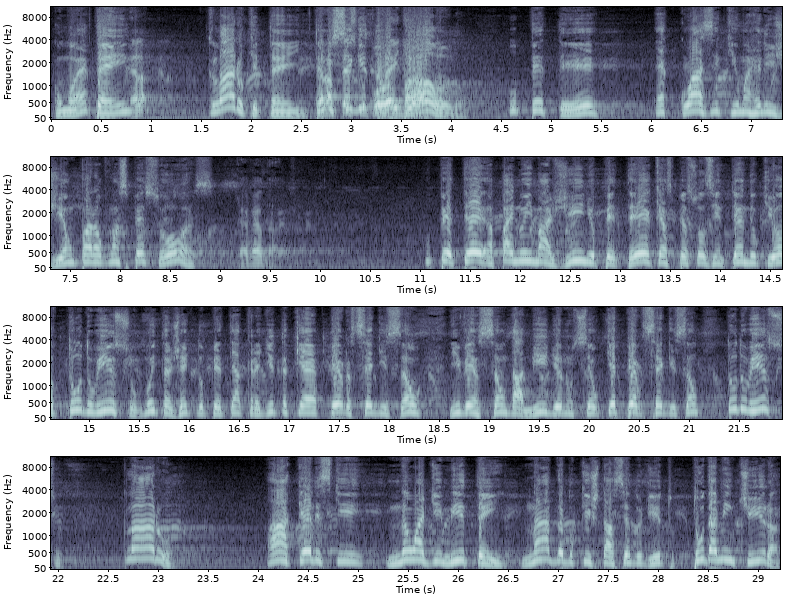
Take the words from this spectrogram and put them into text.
Como é? Tem. Ela... Claro que tem. Tem ela um seguidor, é Paulo. O PT é quase que uma religião para algumas pessoas. É verdade. O PT, rapaz, não imagine o PT, que as pessoas entendem o que houve, tudo isso, muita gente do PT acredita que é perseguição, invenção da mídia, não sei o que, perseguição, tudo isso. Claro, há aqueles que não admitem nada do que está sendo dito, tudo é mentira.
